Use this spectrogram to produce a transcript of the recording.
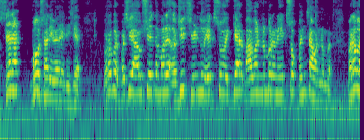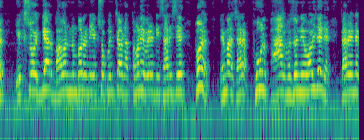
સેરાટ બહુ સારી વેરાયટી છે. બરોબર? પછી આવશે તમારે અજીત સીડનું એકસો અગિયાર બાવન નંબર અને એકસો પંચાવન નંબર. બરાબર? એકસો અગિયાર બાવન નંબર અને એકસો પંચાવન આ ત્રણેય વેરાયટી સારી છે. પણ એમાં જ્યારે ફૂલ ફાલ વજન એવું આવી જાય ને, ત્યારે એને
